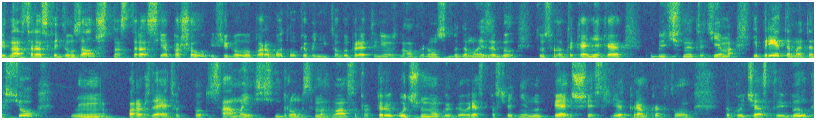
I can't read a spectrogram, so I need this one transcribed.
15 раз ходил в зал, 16 раз я пошел и фигово поработал, как бы никто бы про это не узнал. Вернулся бы домой и забыл. То есть все равно такая некая публичная эта тема. И при этом это все порождает вот тот самый синдром самозванца, про который очень много говорят в последние ну, 5-6 лет, прям как-то он такой частый был,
